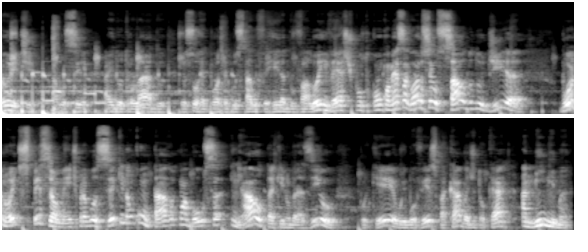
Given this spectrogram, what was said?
noite a você aí do outro lado. Eu sou o repórter Gustavo Ferreira do valorinvest.com. Começa agora o seu saldo do dia. Boa noite, especialmente para você que não contava com a bolsa em alta aqui no Brasil, porque o Ibovespa acaba de tocar a mínima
